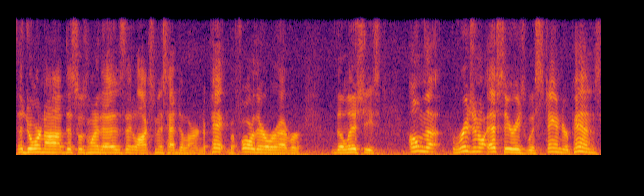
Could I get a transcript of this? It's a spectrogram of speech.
the doorknob, this was one of those that locksmiths had to learn to pick before there were ever the Lishis. On the original F-Series with standard pins,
